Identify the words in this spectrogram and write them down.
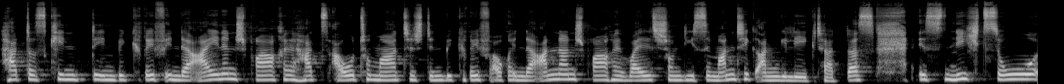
hat das Kind den Begriff in der einen Sprache, hat es automatisch den Begriff auch in der anderen Sprache, weil es schon die Semantik angelegt hat. Das ist nicht so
